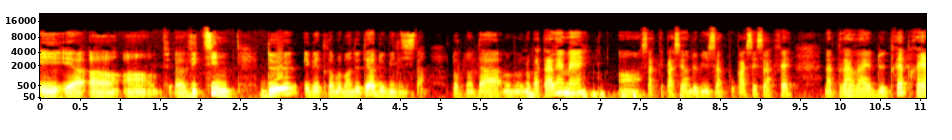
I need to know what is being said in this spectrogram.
e, e viktim de ebe trembleman de ter 2010 tan. Donk nou, ta, nou pa ta remen, an, sa ki te pase an 2010 la pou pase, sa ki fe na travay de tre pre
